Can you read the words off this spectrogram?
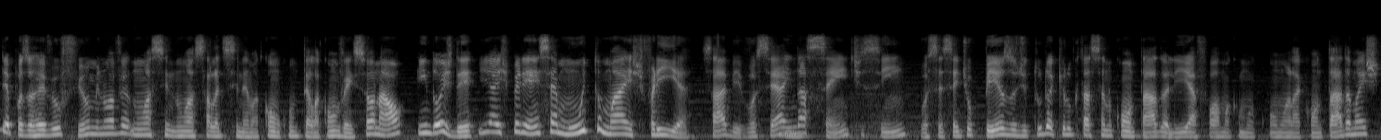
Depois eu revi o filme numa, numa, numa sala de cinema com, com tela convencional em 2D. E a experiência é muito mais fria, sabe? Você ainda sente, sim, você sente o peso de tudo aquilo que está sendo contado ali, a forma como, como ela é contada, mas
